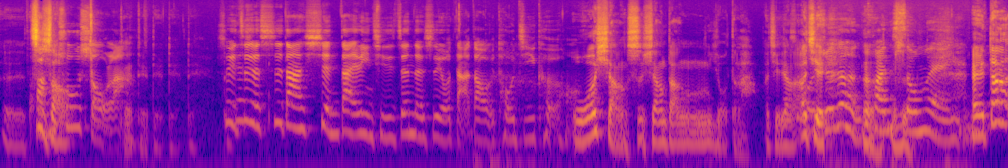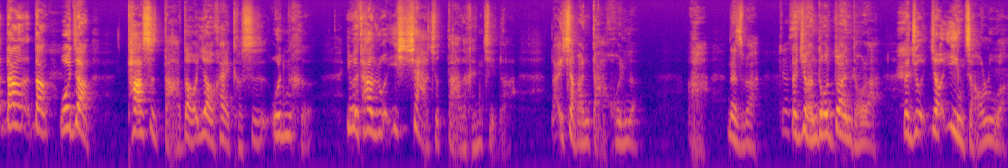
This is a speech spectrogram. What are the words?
呃至少出手啦。对对对对对。所以这个四大限贷令其实真的是有打到投机客哈。我想是相当有的啦，而且这样，而且我觉得很宽松哎。哎，当然当然当，我讲他是打到要害，可是温和。因为他如果一下就打得很紧啊，那一下把你打昏了啊，那什么？那就很多断头了，那就要硬着陆啊。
